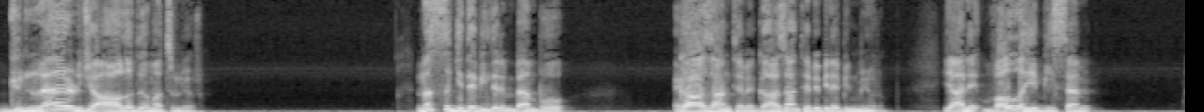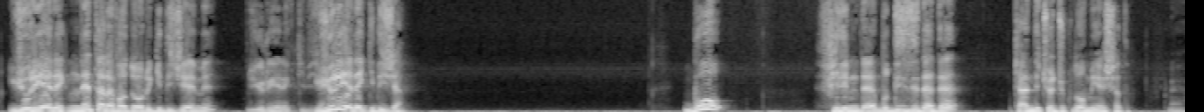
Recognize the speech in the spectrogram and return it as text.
Günlerce ağladığımı hatırlıyorum. Nasıl gidebilirim ben bu evet. Gaziantep'e? Gaziantep'i bile bilmiyorum. Yani vallahi bilsem yürüyerek ne tarafa doğru gideceğimi yürüyerek gideceğim. Yürüyerek gideceğim. Bu filmde, bu dizide de kendi çocukluğumu yaşadım. Evet.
